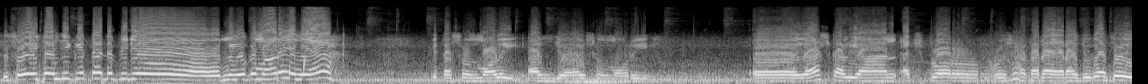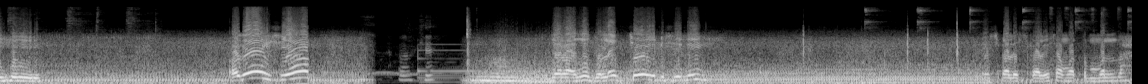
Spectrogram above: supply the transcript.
Sesuai janji kita di video minggu kemarin ya. Kita sunmoli, anjoy sunmori uh, Ya sekalian explore wisata daerah juga cuy. Oke siap? Oke. Jalannya jelek cuy di sini ya sekali-sekali sama temen lah.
